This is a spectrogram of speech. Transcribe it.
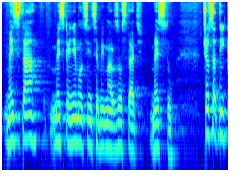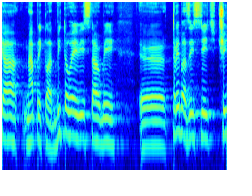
mesta, mestskej nemocnice by mal zostať mestu. Čo sa týka napríklad bytovej výstavby, e, treba zistiť, či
